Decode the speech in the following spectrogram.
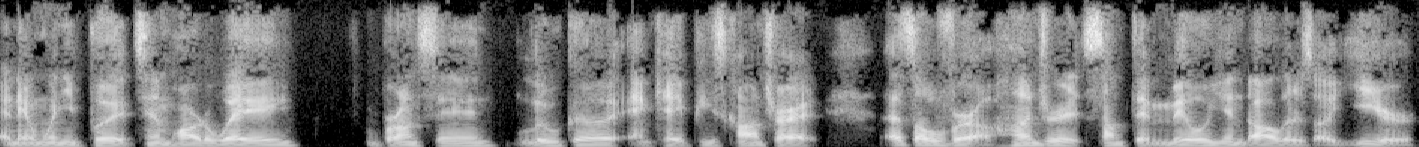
And then when you put Tim Hardaway, Brunson, Luka, and KP's contract, that's over a hundred something million dollars a year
